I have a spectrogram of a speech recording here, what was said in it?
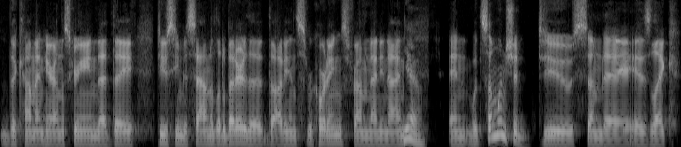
the comment here on the screen that they do seem to sound a little better. The the audience recordings from '99. Yeah. And what someone should do someday is like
